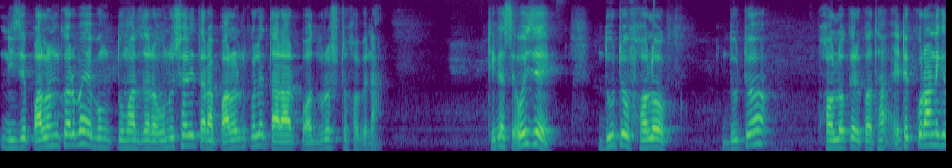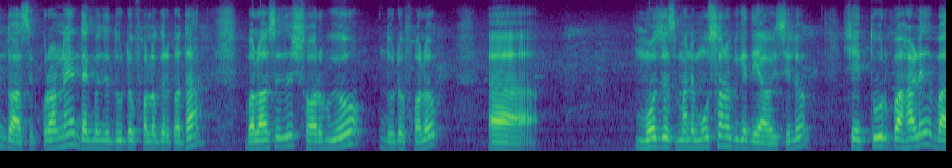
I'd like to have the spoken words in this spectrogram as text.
নিজে পালন করবে এবং তোমার যারা অনুসারী তারা পালন করলে তারা আর পথভ্রষ্ট হবে না। ঠিক আছে? ওই যে দুটো ফলক, দুটো ফলকের কথা। এটা কোরআনে কিন্তু আছে। কোরআনে দেখবেন যে দুটো ফলকের কথা বলা হয়েছে যে স্বর্গীয় দুটো ফলক মোজেস মানে মুসানবীকে দেওয়া হয়েছিল সেই তুর পাহাড়ে বা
